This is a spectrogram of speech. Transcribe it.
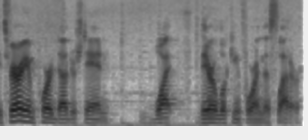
It's very important to understand what they're looking for in this letter.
